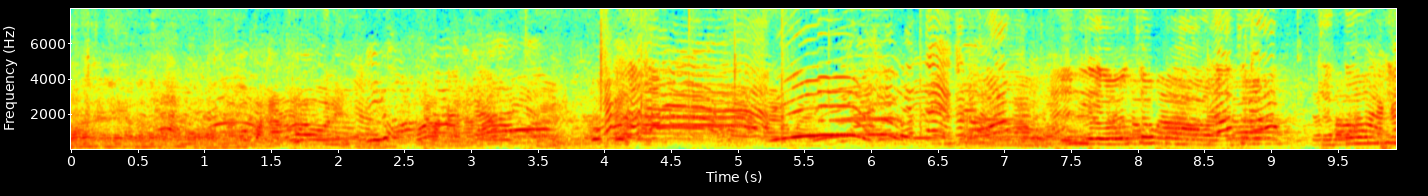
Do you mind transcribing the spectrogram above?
ว่าในแต่ละห้องนะครับ มาหาเราเนี่ย อันเดียวเจ้าบ่าวนะเจ้า จะต้องพิ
